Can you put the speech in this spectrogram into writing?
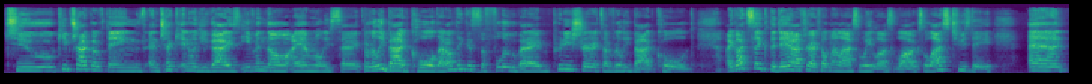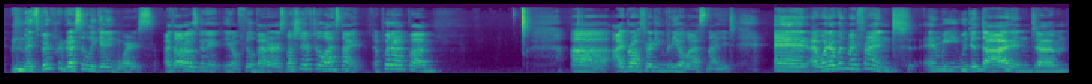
to keep track of things and check in with you guys even though I am really sick. A really bad cold. I don't think it's the flu, but I'm pretty sure it's a really bad cold. I got sick the day after I filmed my last weight loss vlog, so last Tuesday, and it's been progressively getting worse. I thought I was gonna, you know, feel better, especially after last night. I put up um uh eyebrow threading video last night and I went out with my friend and we we did that and um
